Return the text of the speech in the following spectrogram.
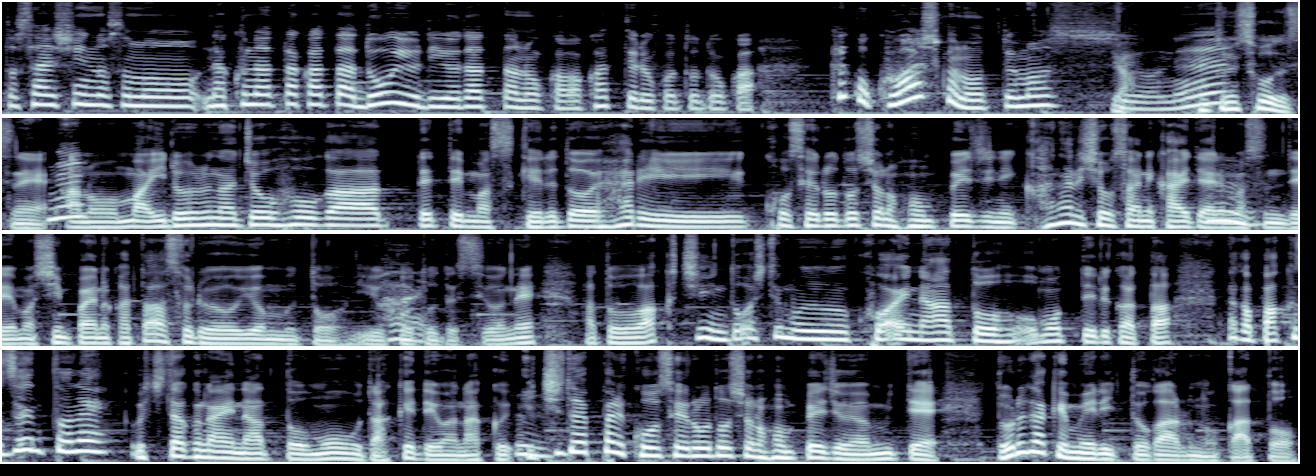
と最新のその亡くなった方どういう理由だったのか分かっていることとか結構詳しく載ってますよね。本当にそうですね。ねあのまあいろいろな情報が出てますけれど、やはり厚生労働省のホームページにかなり詳細に書いてありますんで、うん、まあ心配な方はそれを読むということですよね。はい、あとワクチンどうしても怖いなと思っている方、なんか漠然とね打ちたくないなと思うだけではなく、うん、一度やっぱり厚生労働省のホームページを見てどれだけメリットがあるのかと、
